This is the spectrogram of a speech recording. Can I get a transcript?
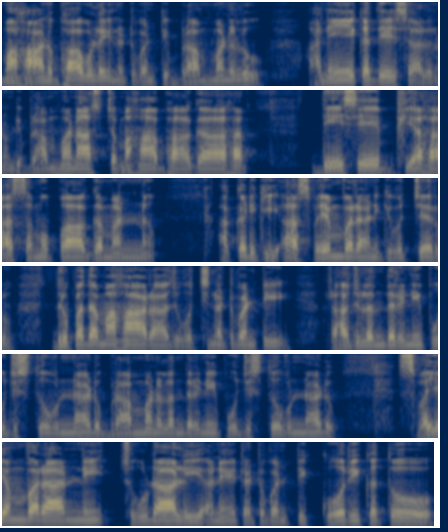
మహానుభావులైనటువంటి బ్రాహ్మణులు అనేక దేశాల నుండి బ్రాహ్మణాశ్చ మహాభాగా దేశేభ్య సముపాగమన్. అక్కడికి ఆ స్వయంవరానికి వచ్చారు. ద్రుపద మహారాజు వచ్చినటువంటి రాజులందరినీ పూజిస్తూ ఉన్నాడు. బ్రాహ్మణులందరినీ పూజిస్తూ ఉన్నాడు. స్వయంవరాన్ని చూడాలి అనేటటువంటి కోరికతో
